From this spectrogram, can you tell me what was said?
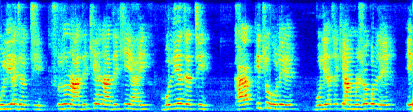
বলিয়া যাচ্ছি। শুধু না দেখিয়ে না দেখিয়াই বলিয়া যাচ্ছি। খারাপ কিছু হলে বলিয়া থাকি আমরা সকলে এ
